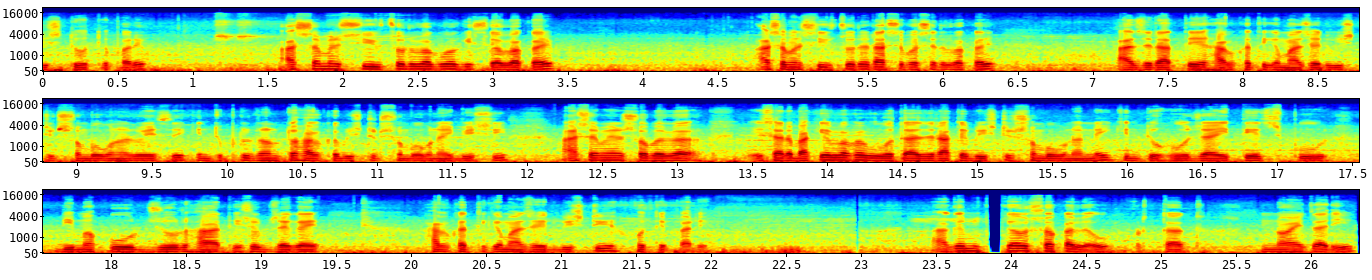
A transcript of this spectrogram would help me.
বৃষ্টি হতে পারে। আসামের শিলচর কিছু এলাকায়, আসামের শিলচরের আশেপাশের এলাকায় আজ রাতে হালকা থেকে মাঝারি বৃষ্টির সম্ভাবনা রয়েছে, কিন্তু প্রধানত হালকা বৃষ্টির সম্ভাবনাই বেশি। আসামের সব এছাড়া বাকি এলাকাগুলোতে আজ রাতে বৃষ্টির সম্ভাবনা নেই, কিন্তু হোজাই, তেজপুর, ডিমাপুর জোরহাট এসব জায়গায় হালকা থেকে মাঝারি বৃষ্টি হতে পারে। আগামীকাল সকালেও, অর্থাৎ নয় তারিখ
